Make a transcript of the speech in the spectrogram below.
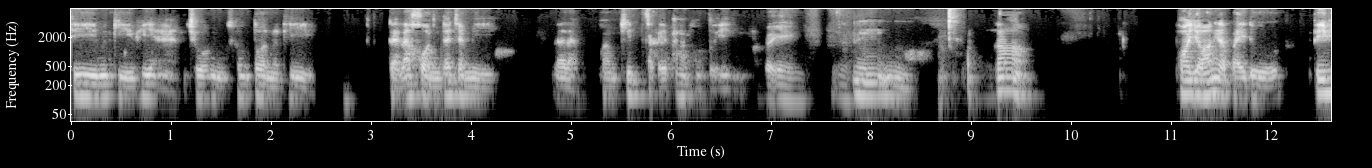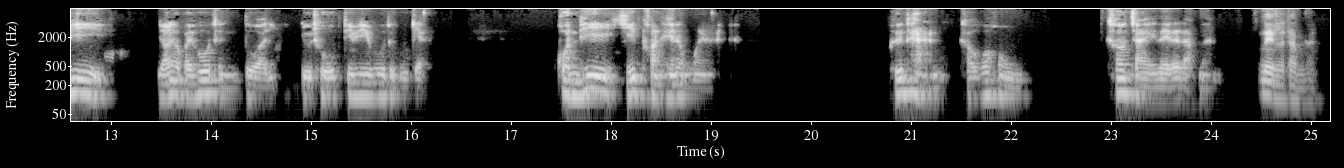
ที่เมื่อกี้พี่อ่านช่วงช่วงต้นนะที่ แต่ละคนก็จะมีระดับความคิดศักยภาพของตัวเอง ตัวเองอืมอืมก็ พอย้อนกลับไปดูที่พี่ย้อนกลับไปพูดถึงตัว YouTube ที่พี่พูดถึงเมื่อกี้คนที่คิดคอนเทนต์ออกมา พื้นฐานเขาก็คงเข้าใจในระดับนั้น ในระดับนั้นเออ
